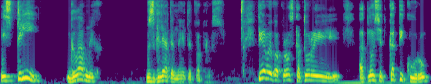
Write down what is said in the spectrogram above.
Есть три главных взгляда на этот вопрос. Первый вопрос, который относит к Апикуру,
